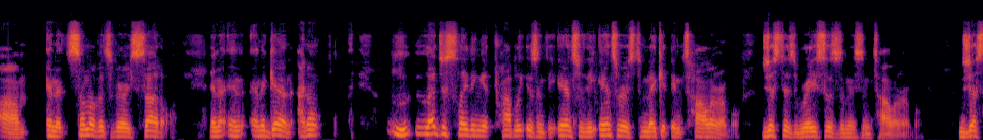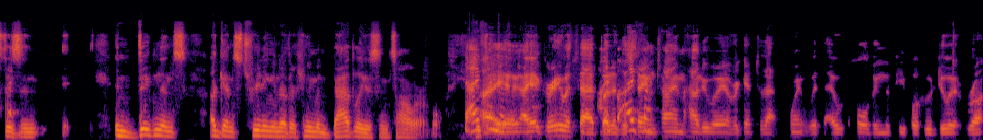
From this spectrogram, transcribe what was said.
Um, and it, some of it's very subtle. And, and, and again, I don't, legislating it probably isn't the answer. The answer is to make it intolerable, just as racism is intolerable, just as in, indignance against treating another human badly is intolerable. I, I, I agree with that, but I, at the I, same time, how do we ever get to that point without holding the people who do it wrong,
